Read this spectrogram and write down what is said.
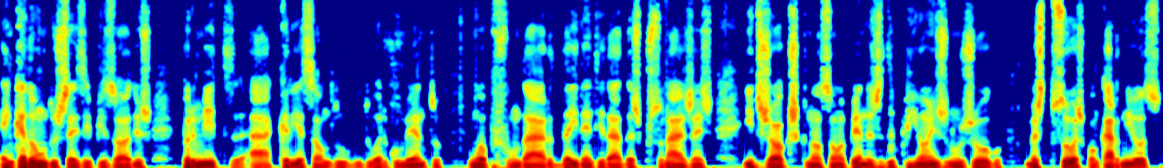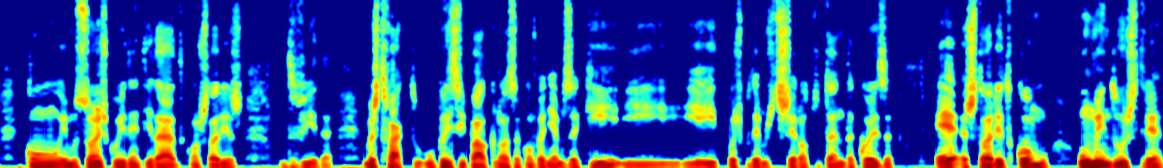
em cada um dos seis episódios, permite à criação do, do argumento um aprofundar da identidade das personagens e de jogos que não são apenas de peões num jogo, mas de pessoas com carne e osso, com emoções, com identidade, com histórias de vida. Mas de facto, o principal que nós acompanhamos aqui, e, e aí depois podemos descer ao tutano da coisa, é a história de como uma indústria,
